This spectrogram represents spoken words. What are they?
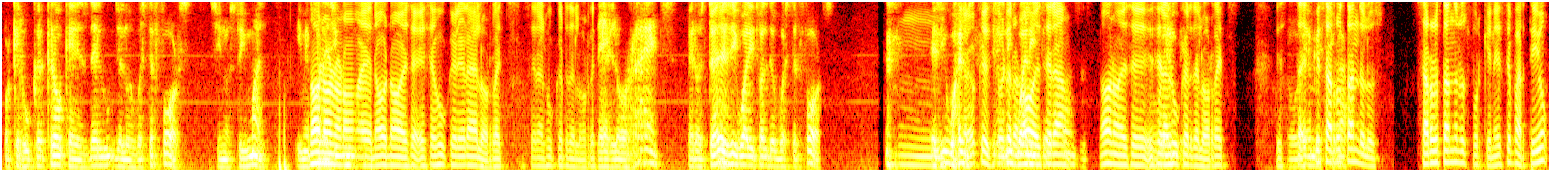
porque el hooker creo que es de los Western Force, si no estoy mal. Y me no, no, no, no, eh, no, no, ese, ese hooker era de los Reds, ese era el hooker de los Reds. De los Reds, pero entonces es igualito al de Western Force. Mm, es igual. Creo que sí, pero no, ese era, no, no, ese, ese era el hooker de los Reds es que está rotándolos. Está rotándolos porque en este partido,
